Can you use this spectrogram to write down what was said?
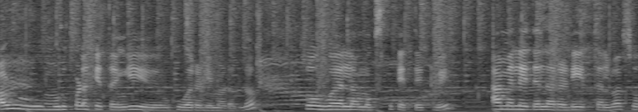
ಅವಳು ಮುಡ್ಕೊಳ್ಳೋಕ್ಕೆ ತಂಗಿ ಹೂವು ರೆಡಿ ಮಾಡಿದ್ಲು. ಸೊ ಹೂವು ಎಲ್ಲ ಮುಗಿಸ್ಬಿಟ್ಟು ಎತ್ತಿಟ್ವಿ. ಆಮೇಲೆ ಇದೆಲ್ಲ ರೆಡಿ ಇತ್ತಲ್ವ? ಸೊ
